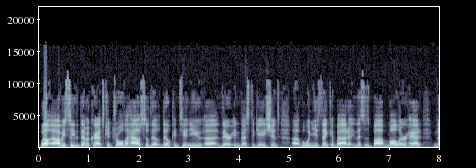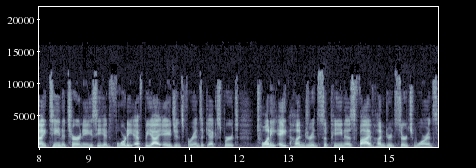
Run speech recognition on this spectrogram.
Well, obviously, the Democrats control the House, so they'll, they'll continue uh, their investigations. Uh, but when you think about it, this is Bob Mueller had 19 attorneys, he had 40 FBI agents, forensic experts, 2,800 subpoenas, 500 search warrants.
